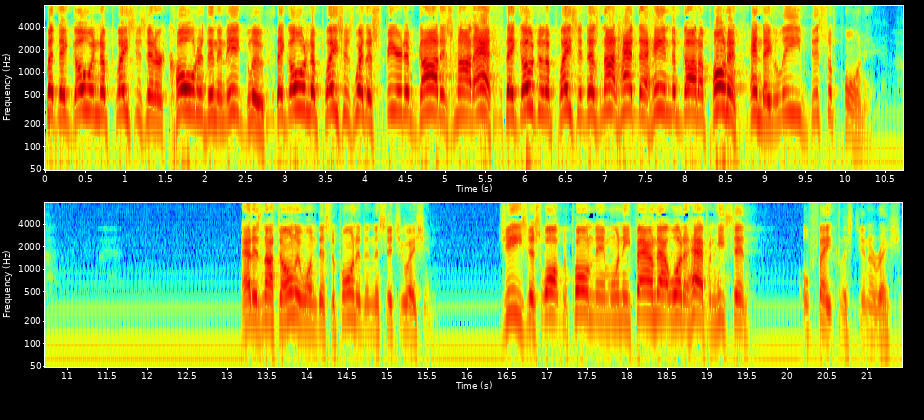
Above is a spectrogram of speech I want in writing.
But they go into places that are colder than an igloo. They go into places where the Spirit of God is not at. They go to the place that does not have the hand of God upon it, and they leave disappointed. That is not the only one disappointed in the situation. Jesus walked upon them when he found out what had happened. He said, Oh, faithless generation.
